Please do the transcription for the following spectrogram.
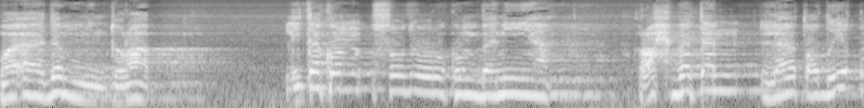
وآدم من تراب. لتكن صدوركم بنية رحبة لا تضيق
